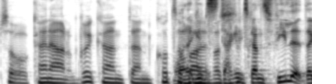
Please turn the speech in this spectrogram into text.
So, keine Ahnung, Rückhand, dann kurzer Boah, da Ball. gibt's, da gibt's ich. ganz viele, da,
